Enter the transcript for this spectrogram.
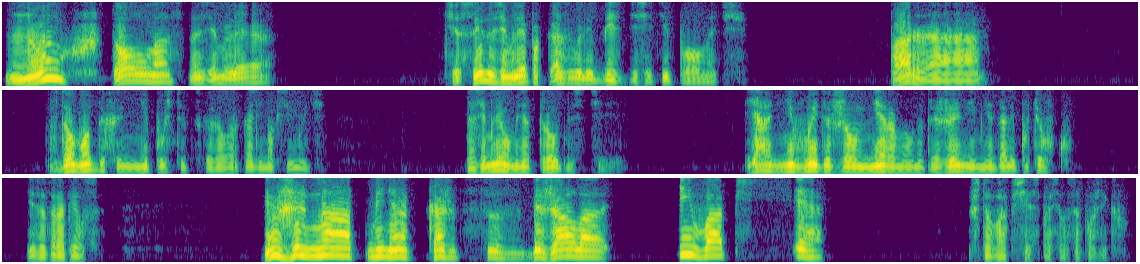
Ну, что у нас на земле? Часы на земле показывали без десяти полночь. Пора. В дом отдыха не пустят, сказал Аркадий Максимович. На земле у меня трудности. Я не выдержал нервного напряжения, и мне дали путевку. И заторопился. И жена от меня, кажется, сбежала и вообще... Что вообще? спросил Сапожников.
